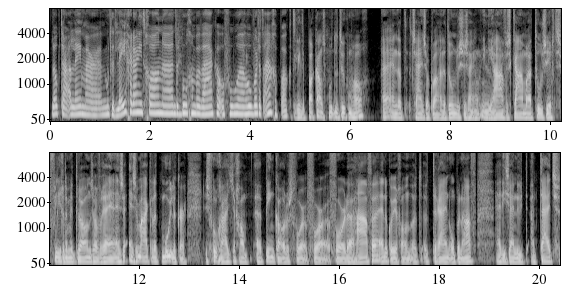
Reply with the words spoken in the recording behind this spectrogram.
Loopt daar alleen maar, moet het leger daar niet gewoon uh, de boel gaan bewaken? Of hoe, uh, hoe wordt het aangepakt? De pakkans moet natuurlijk omhoog. Hè? En dat zijn ze ook wel aan het doen. Dus ze zijn in die havens camera toezicht. Ze vliegen er met drones overheen. En ze, en ze maken het moeilijker. Dus vroeger had je gewoon uh, pincodes voor, voor, voor de haven. En dan kon je gewoon het, het terrein op en af. En die zijn nu aan, tijds,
